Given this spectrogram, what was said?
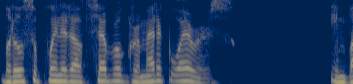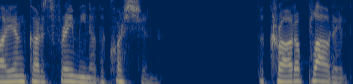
but also pointed out several grammatical errors in Bhayankar's framing of the question. The crowd applauded,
